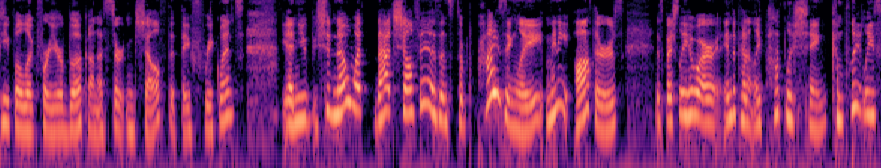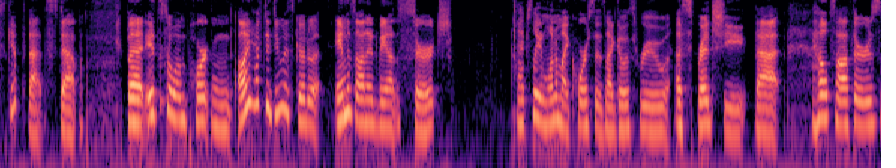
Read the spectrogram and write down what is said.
People look for your book on a certain shelf that they frequent, and you should know what that shelf is. And surprisingly, many authors, especially who are independently publishing, completely skip that step. But it's so important. All you have to do is go to Amazon Advanced Search Actually, in one of my courses, I go through a spreadsheet that helps authors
